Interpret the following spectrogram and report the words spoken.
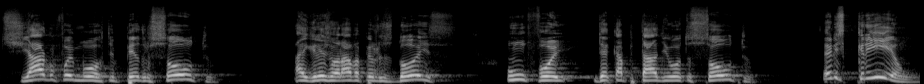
Tiago foi morto e Pedro solto, a igreja orava pelos dois, um foi decapitado e outro solto. Eles criam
